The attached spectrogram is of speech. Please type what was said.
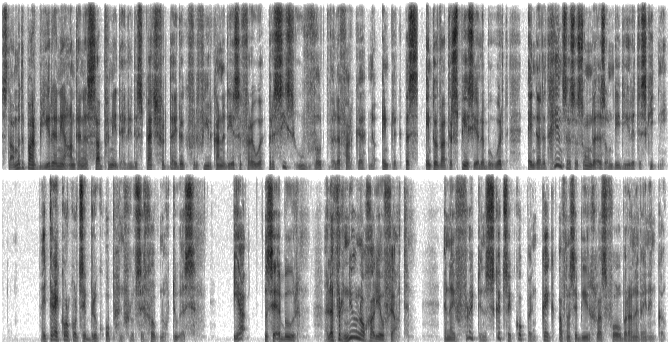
Staan met 'n paar biere in die hand en 'n sub van die Daily Dispatch verduidelik vir vier Kanadese vroue presies hoe wild willevarke nou eintlik is en tot watter spesies hulle behoort en dat dit geen sisse sonde is om die diere te skiet nie. Hy trek kort kort sy broek op en voel of sy gulp nog toe is. Ja, sê 'n boer. Hulle verniel nogal jou veld en hy fluit en skud sy kop en kyk af na sy bierglas vol brandewyn en kook.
